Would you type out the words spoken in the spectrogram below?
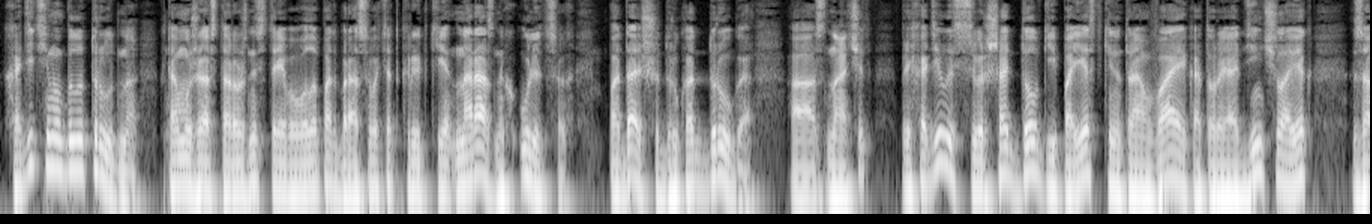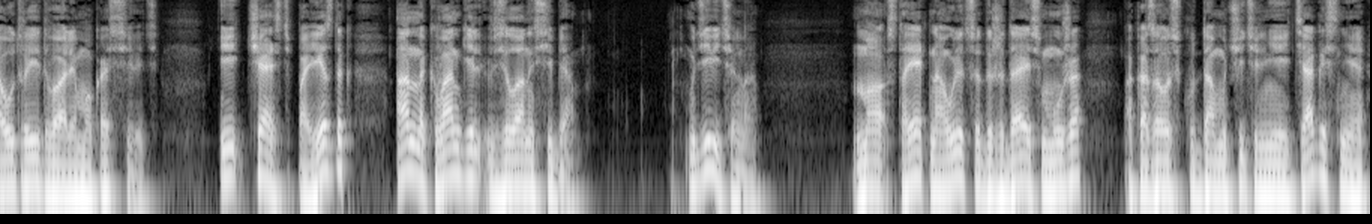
ходить ему было трудно, к тому же осторожность требовала подбрасывать открытки на разных улицах, подальше друг от друга, а значит, приходилось совершать долгие поездки на трамвае, которые один человек за утро едва ли мог осилить. И часть поездок Анна Квангель взяла на себя. Удивительно. Но стоять на улице, дожидаясь мужа, оказалось куда мучительнее и тягостнее,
